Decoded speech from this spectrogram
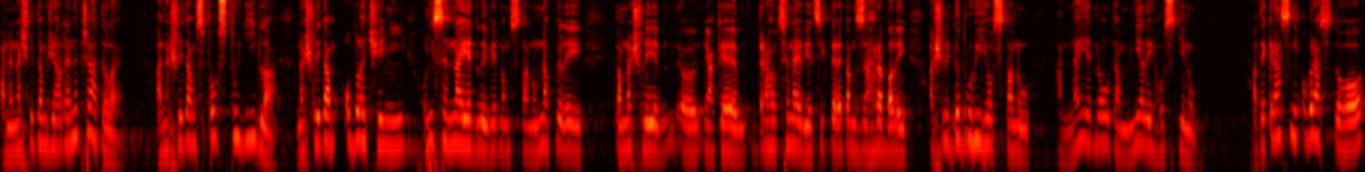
a nenašli tam žádné nepřátelé. A našli tam spoustu jídla, našli tam oblečení, oni se najedli v jednom stanu, napili, tam našli uh, nějaké drahocené věci, které tam zahrabali a šli do druhého stanu a najednou tam měli hostinu. A to je krásný obraz toho,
